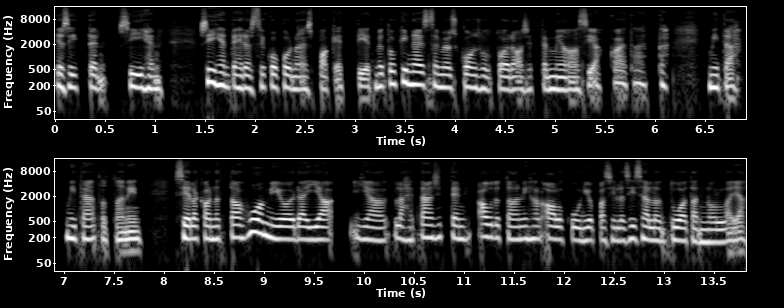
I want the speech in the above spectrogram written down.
Ja sitten siihen, siihen tehdä se kokonaispaketti. Et me toki näissä myös konsultoidaan sitten meidän asiakkaita, että mitä, mitä tota niin, siellä kannattaa huomioida ja, ja lähdetään sitten, autetaan ihan alkuun jopa sillä sisällön tuotannolla. Ja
